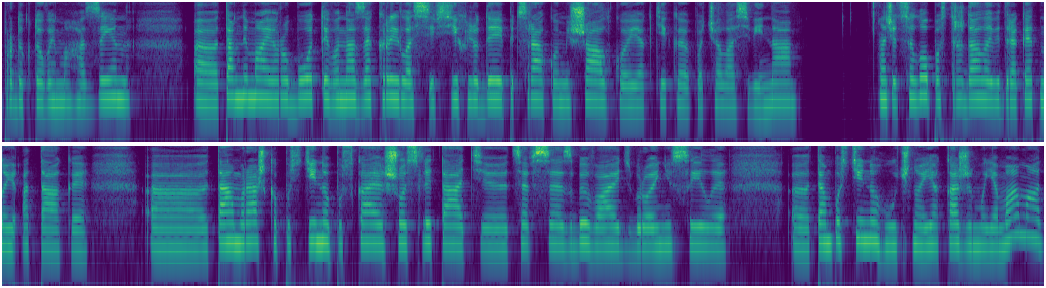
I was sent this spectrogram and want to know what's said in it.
продуктовий магазин, Е, там немає роботи, вона закрилась і всіх людей під сракою-мішалкою, як тільки почалась війна. Значить, село постраждало від ракетної атаки. Е, Там Рашка постійно пускає щось літати, е, це все збивають Збройні сили. Там постійно гучно. Як каже моя мама,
